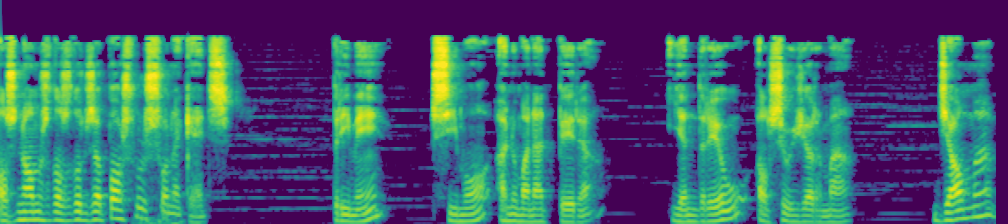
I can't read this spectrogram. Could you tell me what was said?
Els noms dels dotze apòstols són aquests. Primer, Simó, anomenat Pere, i Andreu, el seu germà, Jaume,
